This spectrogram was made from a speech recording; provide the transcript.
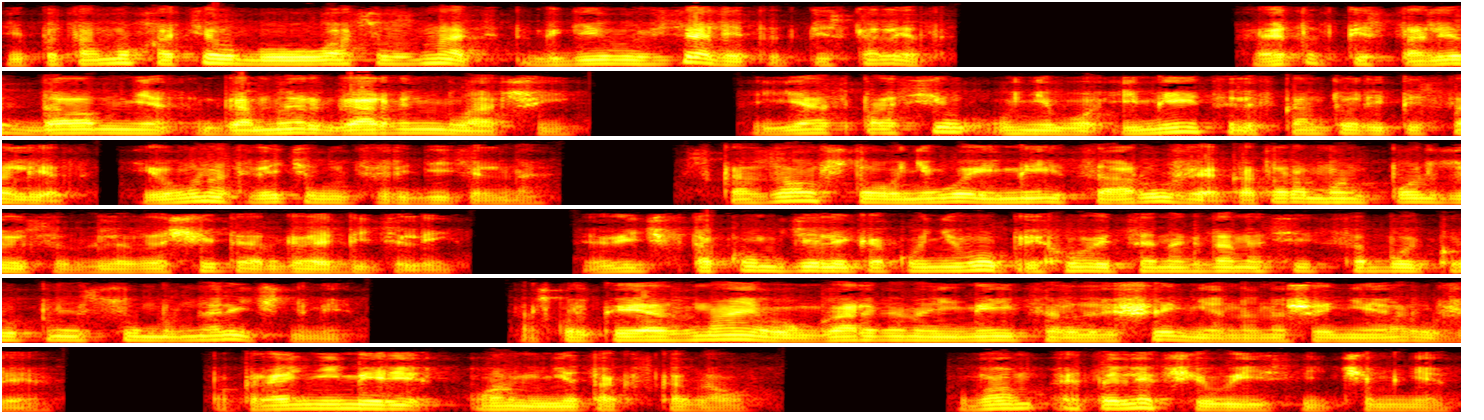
И потому хотел бы у вас узнать, где вы взяли этот пистолет. Этот пистолет дал мне Гомер Гарвин-младший. Я спросил у него, имеется ли в конторе пистолет, и он ответил утвердительно. Сказал, что у него имеется оружие, которым он пользуется для защиты от грабителей. Ведь в таком деле, как у него, приходится иногда носить с собой крупные суммы наличными. Насколько я знаю, у Гарвина имеется разрешение на ношение оружия. По крайней мере, он мне так сказал. Вам это легче выяснить, чем мне.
